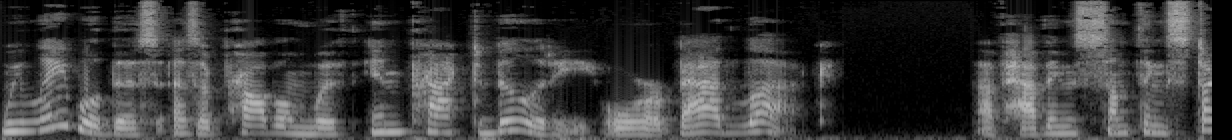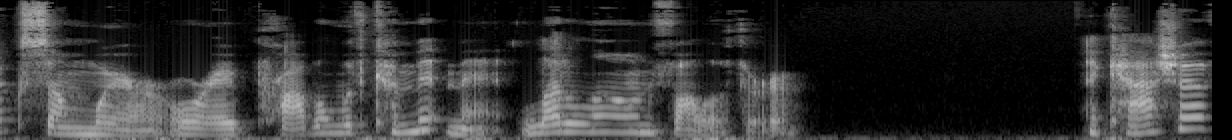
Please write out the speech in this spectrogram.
We label this as a problem with impracticability or bad luck, of having something stuck somewhere, or a problem with commitment, let alone follow through. Akasha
